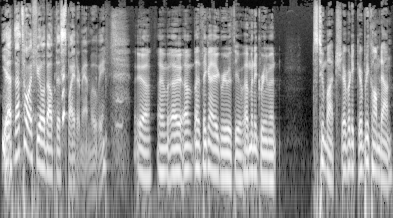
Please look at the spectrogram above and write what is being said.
Yes. that's how I feel about this Spider-Man movie. Yeah, I'm, I, I think I agree with you. I'm in agreement. It's too much. Everybody, everybody, calm down.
